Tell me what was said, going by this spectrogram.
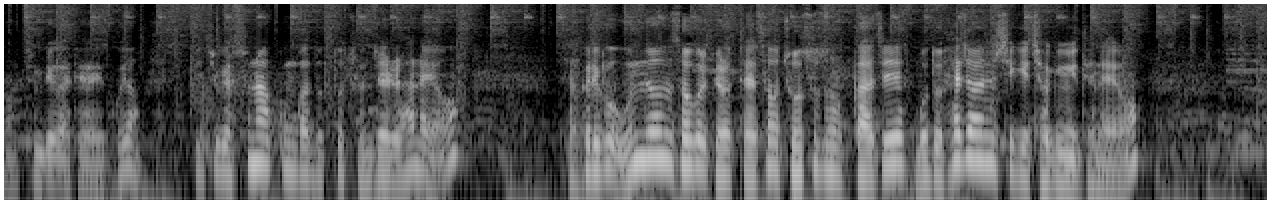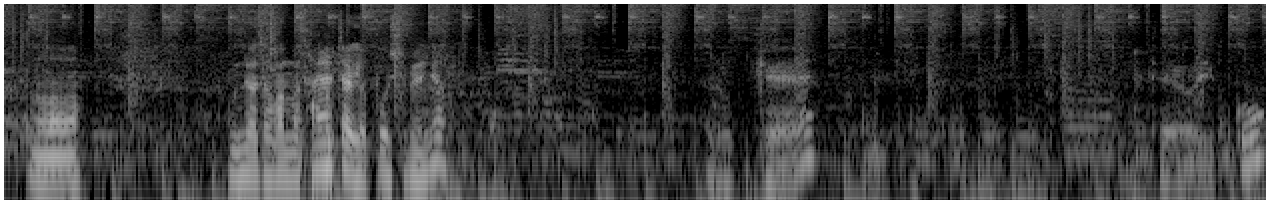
어, 준비가 되어 있고요. 이쪽에 수납 공간도 또 존재를 하네요. 자, 그리고 운전석을 비롯해서 조수석까지 모두 회전식이 적용이 되네요. 어, 문 녀석 한번 살짝 엿보시면요. 이렇게 되어 있고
